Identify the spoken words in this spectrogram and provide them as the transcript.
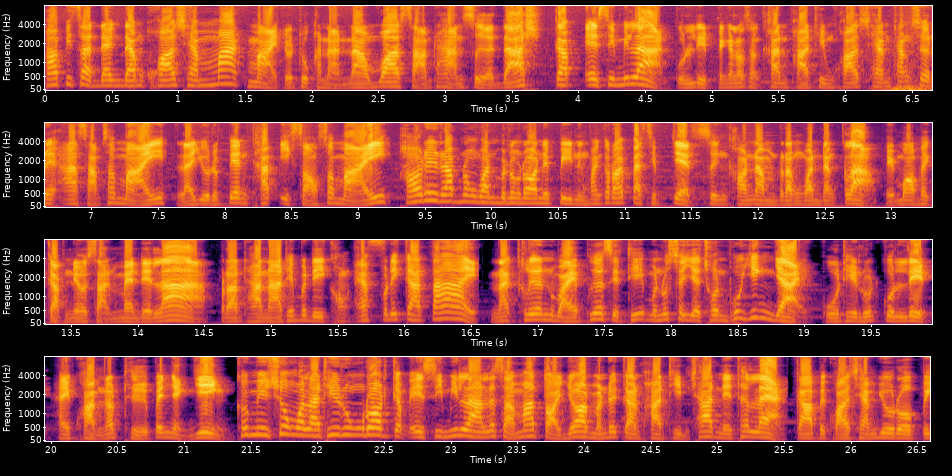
พาปีศาจแดงดำคว้าแชมป์มากมายจนถูกขนานนามว่า 3 ทหารเสือดัชกับเอซิมิลานกุลลิตเป็นกำลังสำคัญพาทีมคว้าแชมป์ทั้งเซเรียอา3สมัย และยูโรเปียนคัพอีก 2 สมัย เขาได้รับรางวัลบอลลงดอร์ในปี 1987 ซึ่งเขานำรางวัลดังกล่าวไปมอบให้กับเนลสันแมนเดลาประธานาธิบดีของแอฟริกาใต้ นักเคลื่อนไหวเพื่อสิทธิมนุษยชนผู้ยิ่งใหญ่ ผู้ที่รุดกุลลิตให้ความนับถือเป็นอย่างยิ่ง เขามีช่วงเวลาที่รุ่งโรจน์กับเอซิมิลานและสามารถต่อยอดมันด้วยการพาทีมชาติเนเธอร์แลนด์ก้าวไปคว้าแชมป์ยูโรปี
